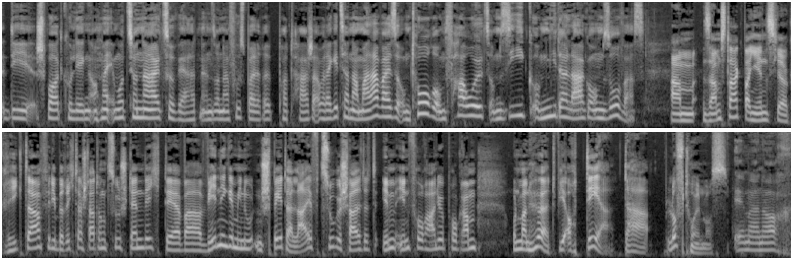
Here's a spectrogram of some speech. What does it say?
die Sportkollegen auch mal emotional zu werden in so einer Fußballreportage. Aber da geht es ja normalerweise um Tore, um Fouls, um Sieg, um Niederlage, um sowas. Am Samstag war Jens-Jörg Rieck da für die Berichterstattung zuständig. Der war wenige Minuten später live zugeschaltet im Inforadioprogramm und man hört, wie auch der da Luft holen muss. Immer noch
